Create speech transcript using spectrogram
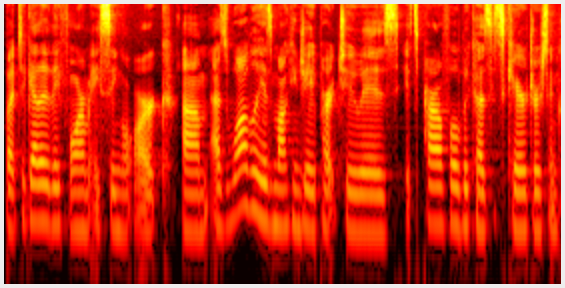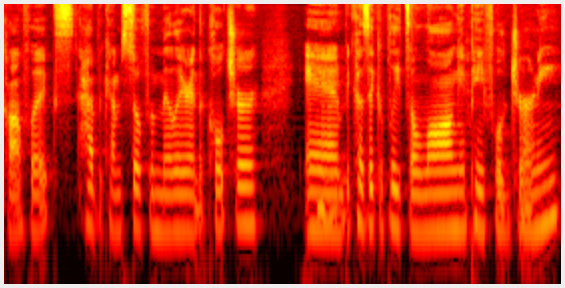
but together they form a single arc. Um, as wobbly as Mockingjay Part 2 is, it's powerful because its characters and conflicts have become so familiar in the culture and because it completes a long and painful journey.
